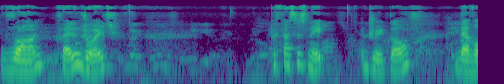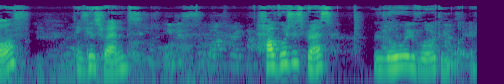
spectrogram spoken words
Ron, Fred and George, Professor Snape, Draco, Neville, Think his friends. Hogwarts Express, Lord Voldemort,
